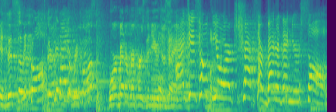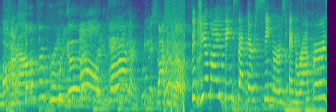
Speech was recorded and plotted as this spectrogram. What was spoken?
Is this a riff-off? They're gonna be a riff-off? We're better riffers than you, just saying. I just hope your traps are better than your songs. Our you know? songs are pretty good. Oh, brother. What are you guys talking about? The GMI thinks that they're singers and rappers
